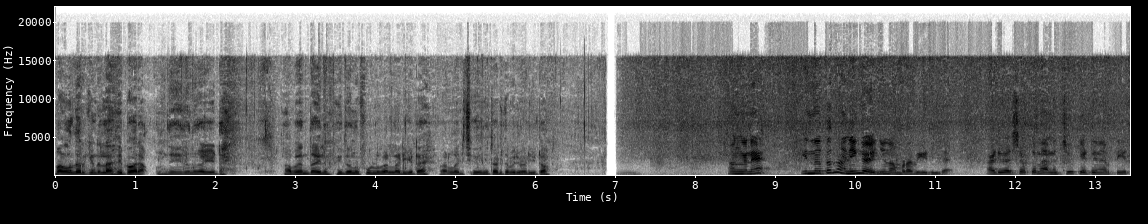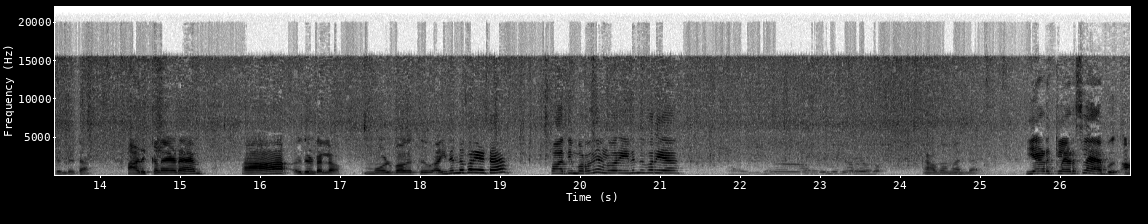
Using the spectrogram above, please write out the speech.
വെള്ളം തെറിക്കണ്ടല്ലോ? ഇപ്പോൾ വരാം. ഇതൊന്ന് കഴിയട്ടെ. അപ്പോൾ എന്തായാലും ഇതൊന്ന് ഫുള്ള് വെള്ളം അടിക്കട്ടെ. വെള്ളം അടിച്ച് കഴിഞ്ഞിട്ട് അടുത്ത പരിപാടി കേട്ടോ അങ്ങനെ ഇന്നത്തെ നനയും കഴിഞ്ഞു നമ്മുടെ വീടിന്റെ അടിവശമൊക്കെ നനച്ചു കെട്ടി നിർത്തിയിട്ടുണ്ട് കേട്ടാ അടുക്കളയുടെ ആ ഇതുണ്ടല്ലോ മോൾ ഭാഗത്ത്. അതിനെന്താ പറയട്ടാ പാദ്യം പുറത്ത് ഞങ്ങൾ പറയുന്നത് പറയാ അതൊന്നല്ല ഈ അടുക്കളയുടെ സ്ലാബ് ആ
